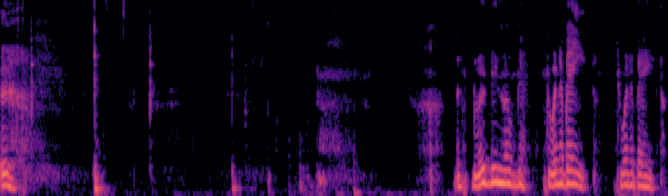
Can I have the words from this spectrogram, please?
Ugh. This bloody love. Do you want a bite? Do you want a bite?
